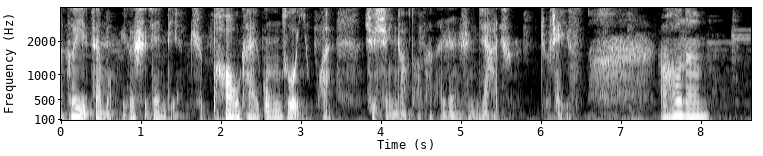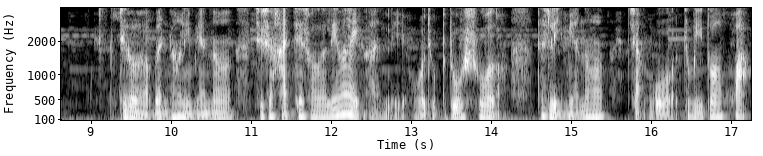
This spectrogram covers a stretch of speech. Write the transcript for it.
可以在某一个时间点去抛开工作以外，去寻找到他的人生价值，就这意思。然后呢，这个文章里面呢，其实还介绍了另外一个案例，我就不多说了。但是里面呢讲过这么一段话，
